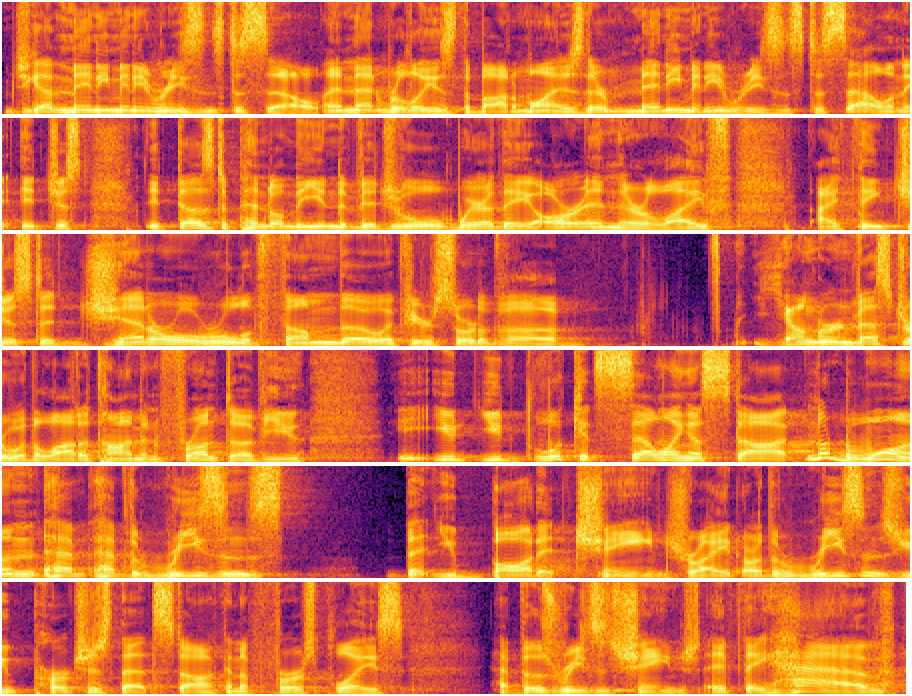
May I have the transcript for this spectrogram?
but you got many many reasons to sell and that really is the bottom line is there are many many reasons to sell and it, it, just it does depend on the individual where they are in their life i think just a general rule of thumb though if you're sort of a younger investor with a lot of time in front of you you you'd look at selling a stock. Number one, have have the reasons that you bought it changed, right? Are the reasons you purchased that stock in the first place have those reasons changed? If they have,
